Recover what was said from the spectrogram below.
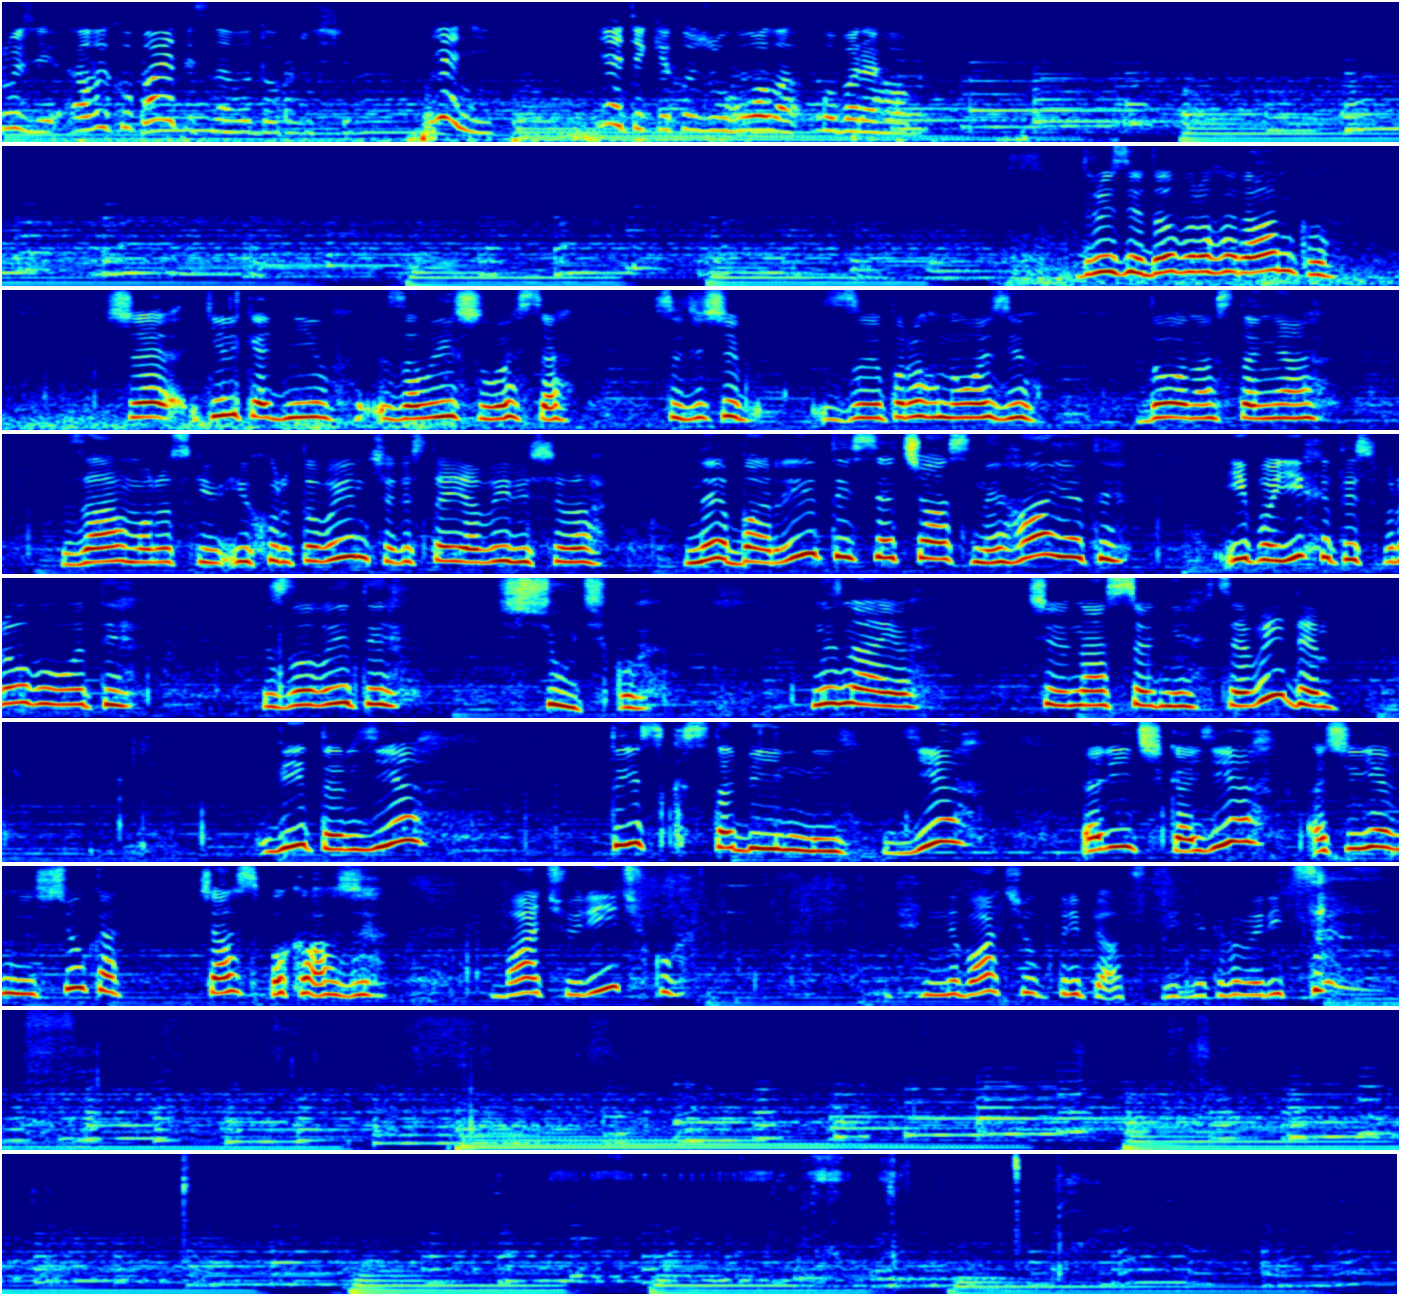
Друзі, а ви купаєтесь на водохрещі? Я ні. Я тільки ходжу гола по берегам. Друзі, доброго ранку. Ще кілька днів залишилося, судячи з прогнозів, до настання заморозків і хуртовин. Через те я вирішила не баритися, час не гаяти і поїхати спробувати зловити щучку. Не знаю, чи в нас сьогодні це вийде. Вітер є, тиск стабільний є, річка є, а чи є в ній щука, час покаже. Бачу річку, не бачу препятствий, як говориться.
